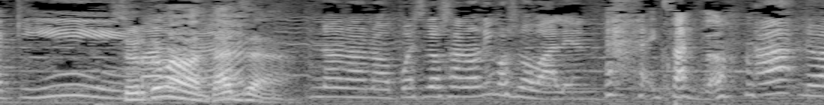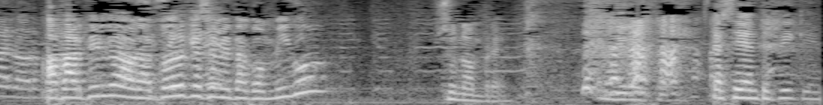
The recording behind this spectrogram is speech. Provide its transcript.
Aquí. Surto amb avantatge. No, no, no, pues los anónimos no valen. Exacto. Ah, nueva norma. A partir de ahora, todo el que se meta conmigo, su nombre. En directo. Que s'identifiqui.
